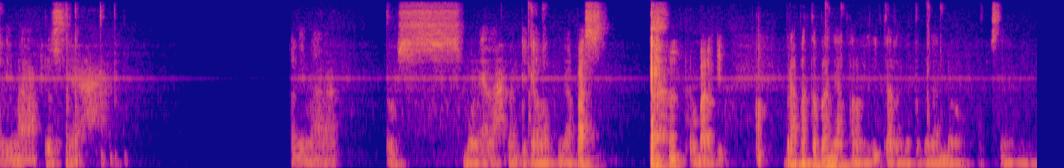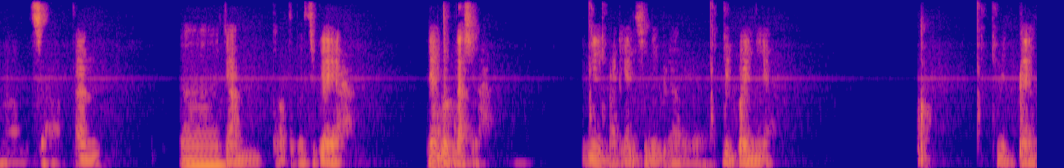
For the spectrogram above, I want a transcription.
500 ya 500 bolehlah nanti kalau nggak pas coba lagi. Berapa tebalnya kalau ini kalau ada tebalan dong harusnya minimal misalkan eh, jam terlalu tebal juga ya. Yang 12 lah. Ini perhatikan di sini biar midpointnya midpoint.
